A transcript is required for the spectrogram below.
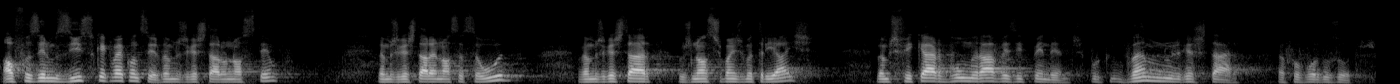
Ao fazermos isso, o que é que vai acontecer? Vamos gastar o nosso tempo, vamos gastar a nossa saúde, vamos gastar os nossos bens materiais, vamos ficar vulneráveis e dependentes, porque vamos nos gastar a favor dos outros.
